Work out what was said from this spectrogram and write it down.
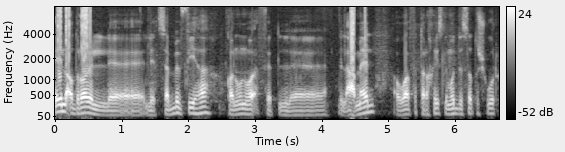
إيه الأضرار اللي تسبب فيها قانون وقف ال- الأعمال أو وقف التراخيص لمدة ست شهور؟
